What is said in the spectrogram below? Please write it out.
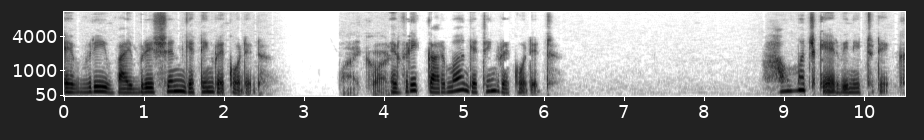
every vibration getting recorded my God every karma getting recorded. How much care we need to take.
